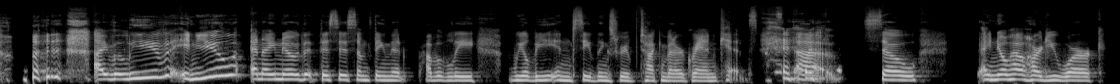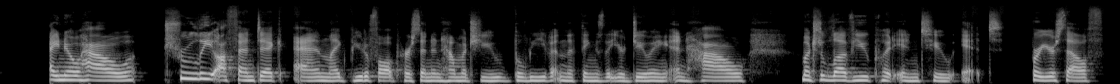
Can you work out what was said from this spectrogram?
but I believe in you. And I know that this is something that probably we'll be in Seedlings Group talking about our grandkids. Uh, so I know how hard you work. I know how truly authentic and like beautiful a person and how much you believe in the things that you're doing and how much love you put into it for yourself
